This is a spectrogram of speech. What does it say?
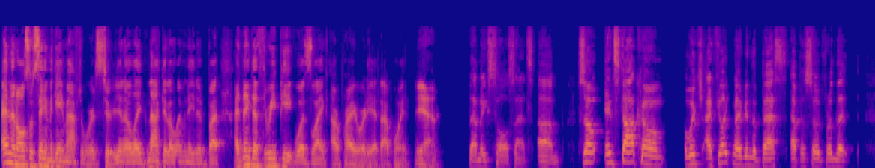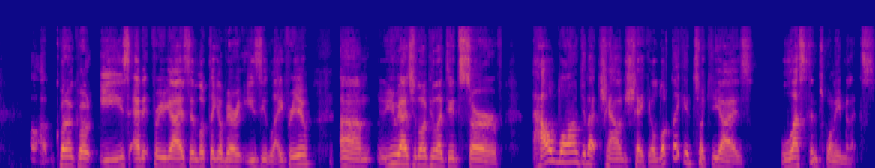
and then also stay in the game afterwards too. You know, like not get eliminated. But I think the three peat was like our priority at that point. Yeah, that makes total sense. Um, so in Stockholm, which I feel like might have been the best episode for the uh, quote unquote ease edit for you guys. It looked like a very easy leg for you. Um, you guys are the only people that did serve. How long did that challenge take? It looked like it took you guys less than 20 minutes.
